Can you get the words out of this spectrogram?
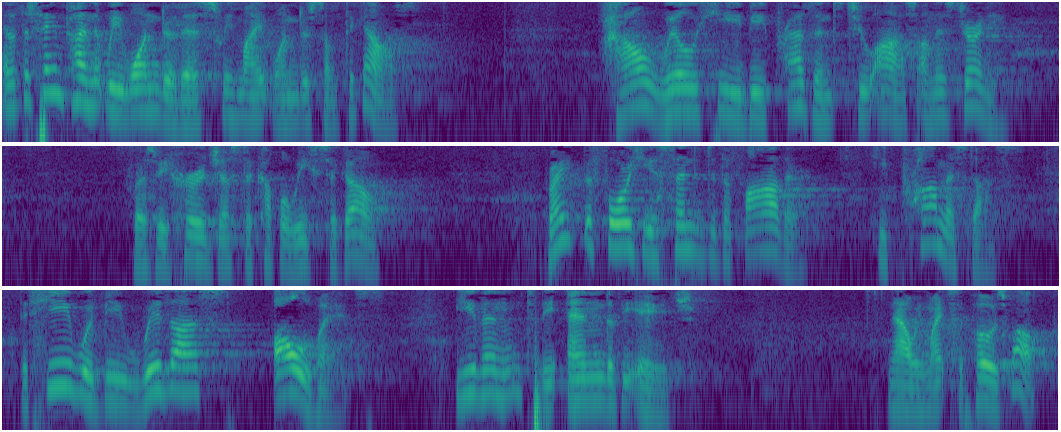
And at the same time that we wonder this, we might wonder something else. How will he be present to us on this journey? For as we heard just a couple weeks ago, right before he ascended to the Father, he promised us that He would be with us always, even to the end of the age. Now, we might suppose, well,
